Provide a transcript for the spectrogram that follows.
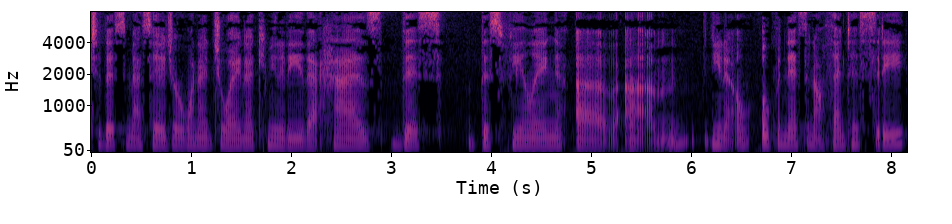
to this message or want to join a community that has this this feeling of um, you know openness and authenticity.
